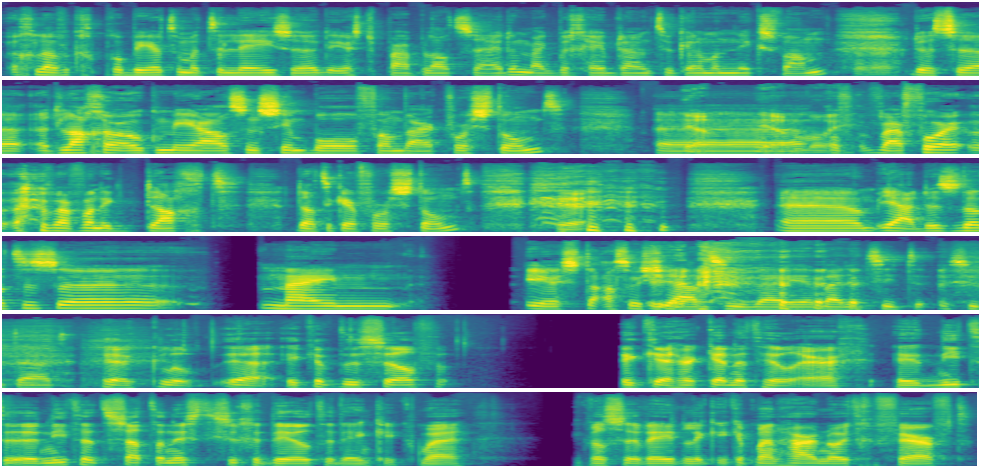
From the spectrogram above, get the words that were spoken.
geloof ik geprobeerd om het te lezen, de eerste paar bladzijden. Maar ik begreep daar natuurlijk helemaal niks van. Dus uh, het lag er ook meer als een symbool van waar ik voor stond. Ja, ja, of waarvoor, waarvan ik dacht dat ik ervoor stond. Ja, um, ja dus dat is mijn eerste associatie bij, uh, bij dit citaat. Ja, klopt. Ja, ik heb dus zelf. Ik herken het heel erg. Eh, niet, uh, niet het satanistische gedeelte, denk ik, maar Ik was redelijk, ik heb mijn haar nooit geverfd.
